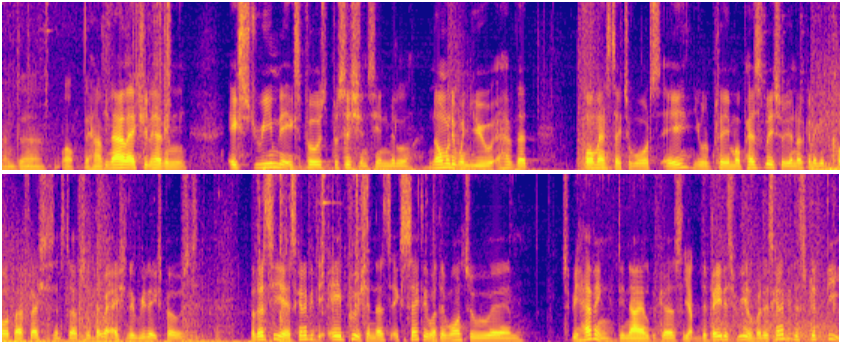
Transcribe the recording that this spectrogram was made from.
And, uh, well, they have... Denial actually having extremely exposed positions here in middle. Normally when you have that four-man stack towards A, you will play more passively so you're not going to get caught by flashes and stuff. So they were actually really exposed. But let's see here, it's going to be the A push and that's exactly what they want to um, to be having denial because Yep. the bait is real, but it's going to be the split B.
